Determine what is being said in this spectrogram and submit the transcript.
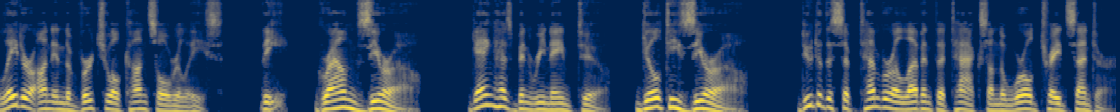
Later on in the Virtual Console release, the Ground Zero gang has been renamed to Guilty Zero due to the September 11 attacks on the World Trade Center.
